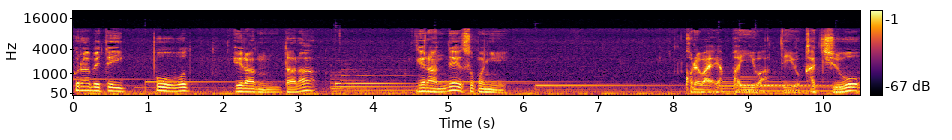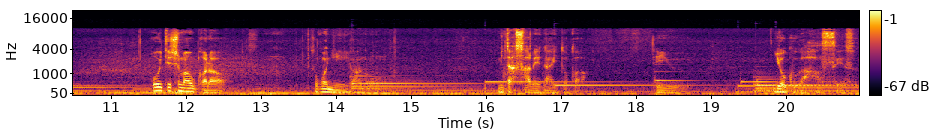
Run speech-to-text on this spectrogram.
比べて一方を選んだら選んでそこにこれはやっぱいいわっていう価値を置いてしまうからそこにあの満たされないとかっていう欲が発生する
